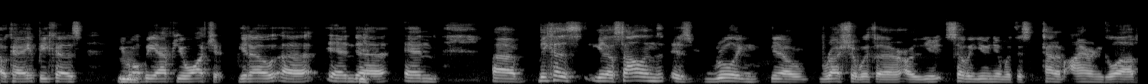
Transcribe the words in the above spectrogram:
okay? Because you mm. won't be after you watch it, you know. Uh, and yeah. uh, and uh, because you know Stalin is ruling, you know, Russia with a or the Soviet Union with this kind of iron glove,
